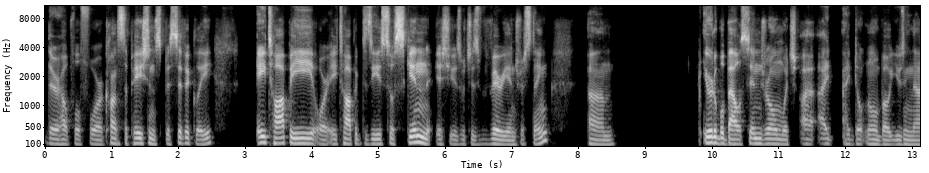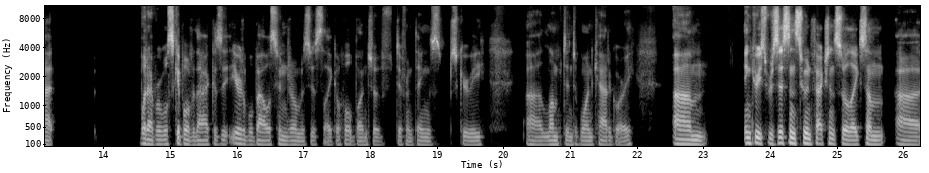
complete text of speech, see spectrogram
they're helpful for constipation specifically, atopy or atopic disease, so skin issues, which is very interesting. Um, irritable bowel syndrome, which I, I I don't know about using that. Whatever, we'll skip over that because the irritable bowel syndrome is just like a whole bunch of different things screwy, uh, lumped into one category. Um, increased resistance to infections, so like some uh,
